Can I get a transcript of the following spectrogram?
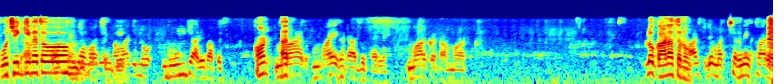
कोचिंग की की तो आवाज़ घूम के आ रही वापस। कौन? अ- मार माई घटा दो पहले। मार घटा मार। लो गाना सुनो। आज तुझे मच्छर नहीं खा रहे।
